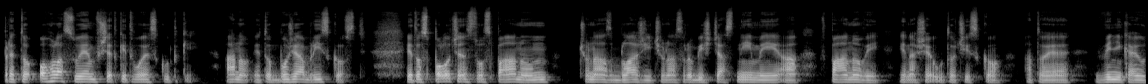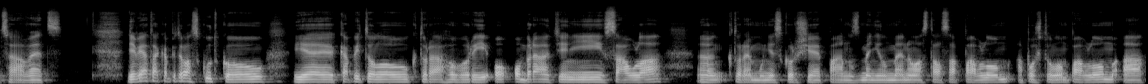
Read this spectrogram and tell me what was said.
preto ohlasujem všetky tvoje skutky. Áno, je to Božia blízkosť. Je to spoločenstvo s pánom, čo nás blaží, čo nás robí šťastnými a v pánovi je naše útočisko a to je vynikajúca vec. 9. kapitola skutkov je kapitolou, ktorá hovorí o obrátení Saula, e, ktorému neskoršie pán zmenil meno a stal sa Pavlom, apoštolom Pavlom a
